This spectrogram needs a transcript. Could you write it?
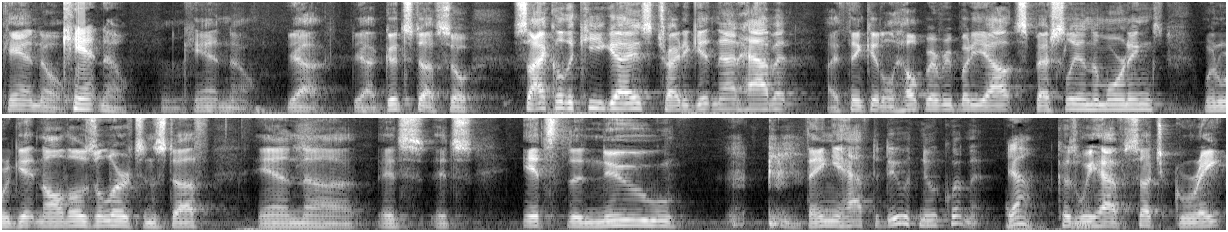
Can't know. Can't know. Can't know. Yeah, yeah, good stuff. So cycle the key, guys. Try to get in that habit. I think it'll help everybody out, especially in the mornings when we're getting all those alerts and stuff. And uh, it's it's it's the new thing you have to do with new equipment. Yeah. because we have such great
